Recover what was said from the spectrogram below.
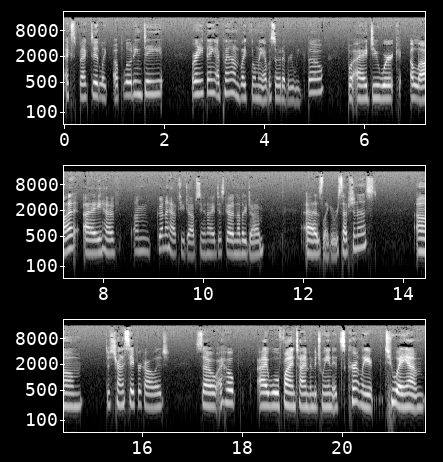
expected like uploading date or anything. I plan on like filming episode every week though, but I do work a lot. I have I'm gonna have two jobs soon. I just got another job as like a receptionist. Um, just trying to save for college. So I hope I will find time in between. It's currently 2 a.m.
